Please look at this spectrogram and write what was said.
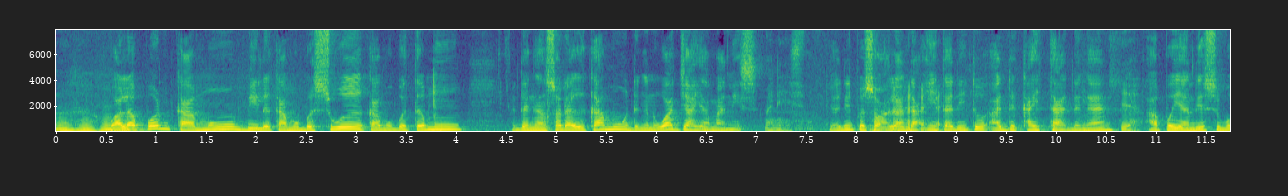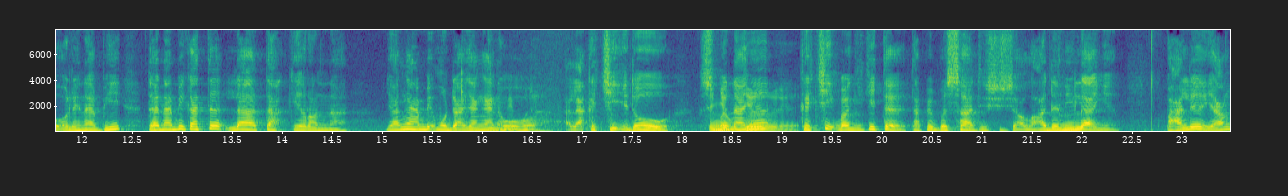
mm-hmm. walaupun kamu bila kamu bersua kamu bertemu dengan saudara kamu dengan wajah yang manis manis jadi persoalan dai tadi itu ada kaitan dengan yeah. apa yang disebut oleh Nabi dan Nabi kata la tahkiranna. Jangan ambil mudah, jangan ambil oh mudah. alah kecil itu. Sebenarnya kecil bagi kita tapi besar di sisi Allah ada nilainya. Pahala yang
